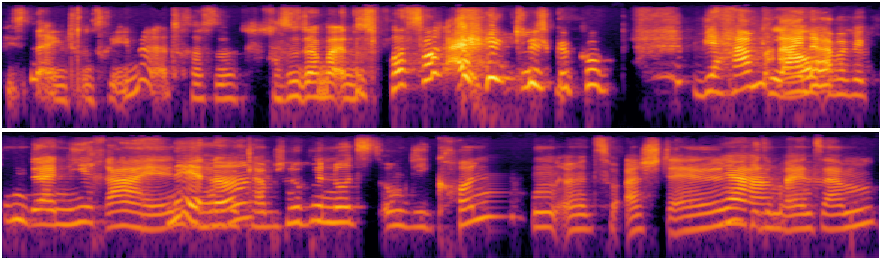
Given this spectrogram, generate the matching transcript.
Wie ist denn eigentlich unsere E-Mail-Adresse? Hast du da mal in das Postfach eigentlich geguckt? Wir haben Glaub... eine, aber wir gucken da nie rein. Nee, wir ne? haben glaube ich, nur benutzt, um die Konten äh, zu erstellen, ja. die gemeinsamen.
